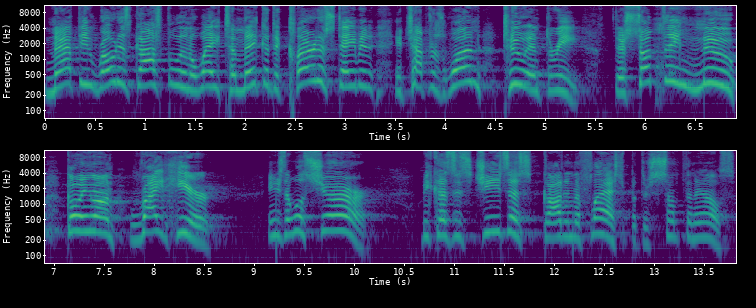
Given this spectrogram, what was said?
Matthew wrote his gospel in a way to make a declarative statement in chapters 1, 2, and 3. There's something new going on right here. And you say, well, sure, because it's Jesus, God in the flesh, but there's something else.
